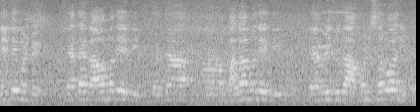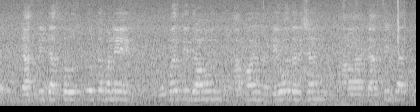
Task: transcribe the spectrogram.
नेते मंडळी त्या त्या गावामध्ये येतील त्या त्या भागामध्ये येतील त्यावेळी सुद्धा आपण सर्वांनी जास्तीत जास्त उत्स्फूर्तपणे उपस्थित राहून आपण देवदर्शन जास्तीत जास्त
